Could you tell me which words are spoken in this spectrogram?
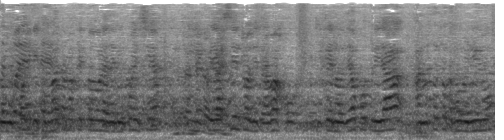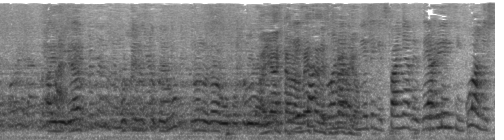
lo mejor, que combata más que todo la delincuencia y crea centros de trabajo y que nos dé oportunidad a nosotros que hemos venido a emigrar porque en nuestro Perú no nos daban oportunidad. Allá está la Esta mesa de peruana sufragio. residente en España desde hace cinco años.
